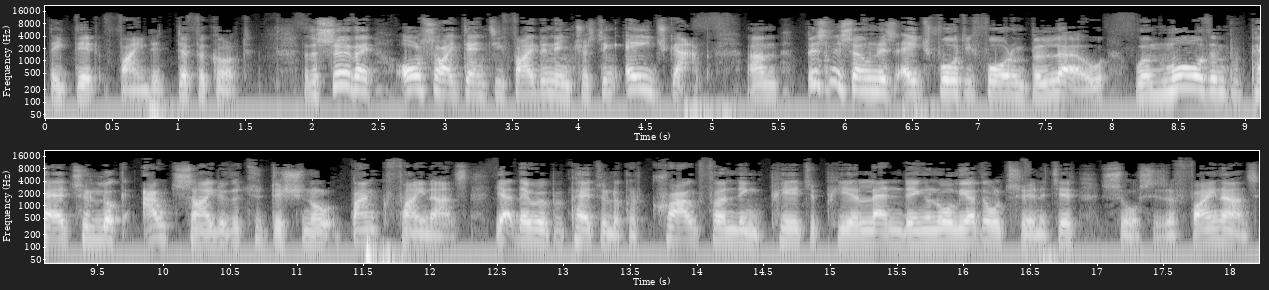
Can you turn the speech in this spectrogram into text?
they did find it difficult. Now, the survey also identified an interesting age gap. Um, business owners aged 44 and below were more than prepared to look outside of the traditional bank finance, yet they were prepared to look at crowdfunding, peer to peer lending, and all the other alternative sources of finance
